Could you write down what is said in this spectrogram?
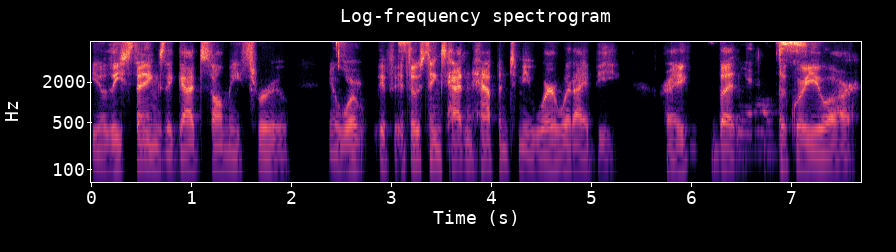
you know, these things that God saw me through. You know, where, if, if those things hadn't happened to me, where would I be? Right. But yes. look where you are.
